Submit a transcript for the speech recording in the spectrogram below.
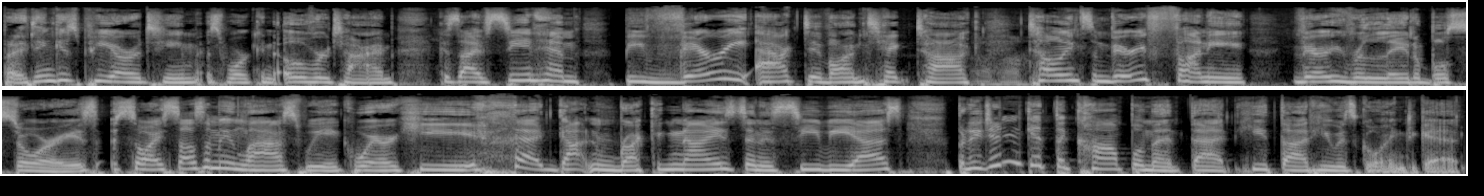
But I think his PR team is working overtime because I've seen him be very active on TikTok, telling some very funny, very relatable stories. So I saw something last week where he had gotten recognized in a CVS, but he didn't get the compliment that he thought he was going to get.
